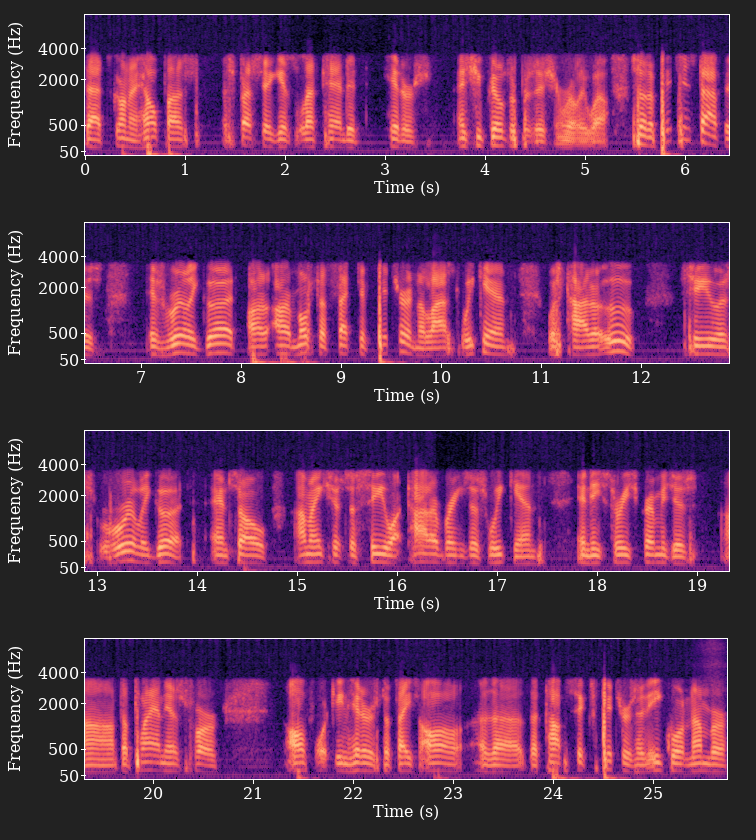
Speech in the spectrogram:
that's going to help us, especially against left-handed hitters. And she fills her position really well. So the pitching staff is is really good. Our, our most effective pitcher in the last weekend was Tyler Ooh. She was really good, and so I'm anxious to see what Tyler brings this weekend in these three scrimmages. Uh, the plan is for all 14 hitters to face all the the top six pitchers an equal number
